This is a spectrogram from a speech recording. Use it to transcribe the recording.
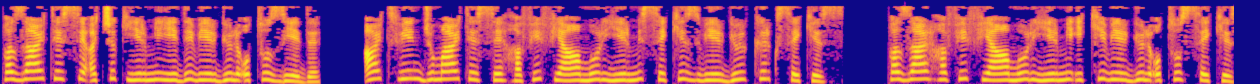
Pazartesi açık 27,37. Artvin Cumartesi hafif yağmur 28,48. Pazar hafif yağmur 22,38.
